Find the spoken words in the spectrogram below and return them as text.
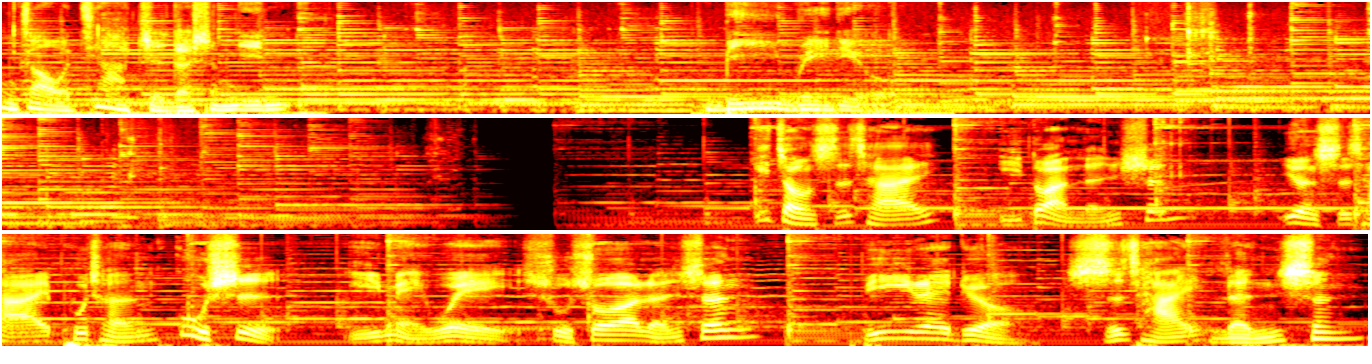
创造价值的声音。B Radio。一种食材，一段人生，用食材铺成故事，以美味诉说人生。B Radio 食材人生，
